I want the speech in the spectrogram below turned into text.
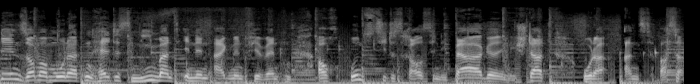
den Sommermonaten hält es niemand in den eigenen vier Wänden. Auch uns zieht es raus in die Berge, in die Stadt oder ans Wasser.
